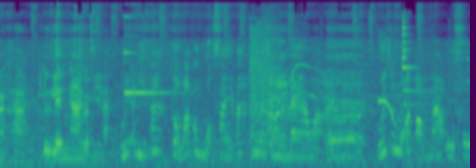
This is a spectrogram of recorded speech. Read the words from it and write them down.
นะคะคือเล่นง่ายแบบนี้แหละ อุ้ยอันนี้ปะถั่วงอกกับหัวไฟปะที่มันจะมีแมวอะ เออ อุ้ยจมูกอะตอมหน้าอูฟู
